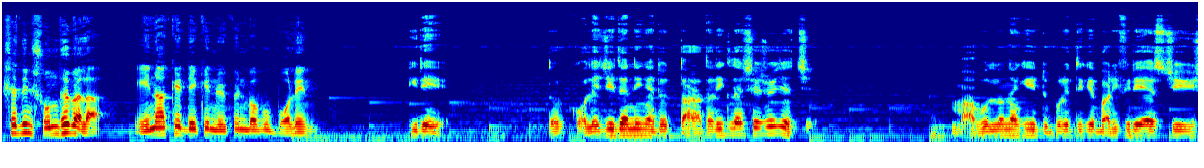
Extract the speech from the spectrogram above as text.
সেদিন সন্ধেবেলা এনাকে ডেকে নৃপেনবাবু বলেন কিরে তোর কলেজ ইদানিং এত তাড়াতাড়ি ক্লাস শেষ হয়ে যাচ্ছে? মা বলল নাকি দুপুরের দিকে বাড়ি ফিরে আসছিস?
